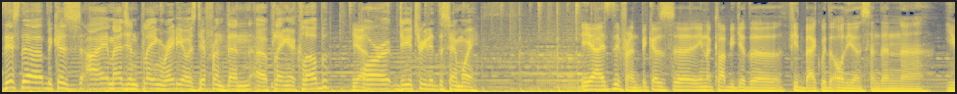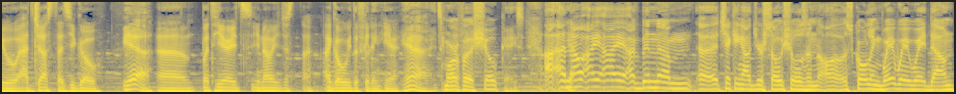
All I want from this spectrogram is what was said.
Is is this the because I imagine playing radio is different than uh, playing a club? Yeah. Or do you treat it the same way? Yeah, it's different because uh, in a club you get the feedback with the audience and then uh, you adjust as you go. Yeah. Um, but here it's you know you just uh, I go with the feeling here. Yeah, it's more of a showcase. Uh, now I, I have been um, uh, checking out your socials and uh, scrolling way way way down.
